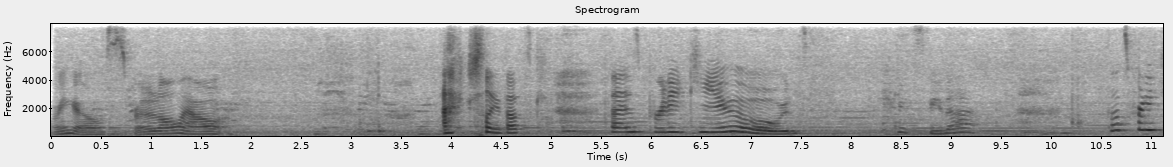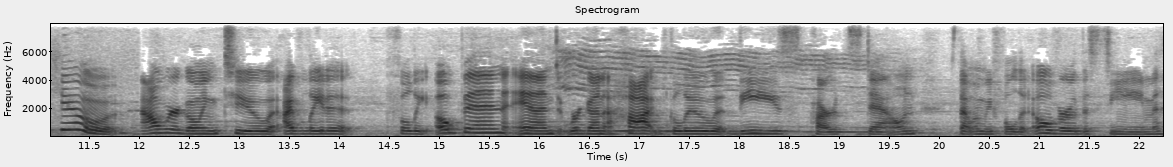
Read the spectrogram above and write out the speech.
There we go, spread it all out. Actually, that's, that is pretty cute. Now we're going to, I've laid it fully open and we're gonna hot glue these parts down so that when we fold it over, the seam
